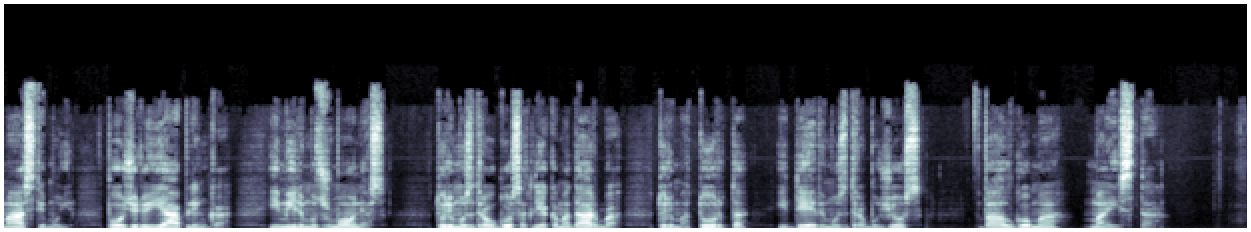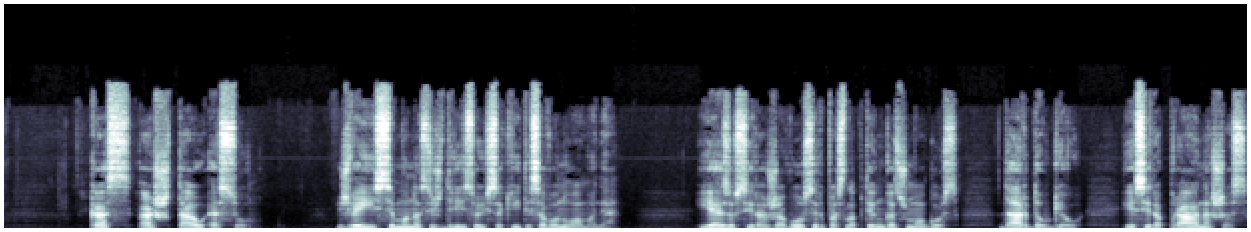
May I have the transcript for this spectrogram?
mąstymui, požiūriu į aplinką, į mylimus žmonės, turimus draugus, atliekamą darbą, turimą turtą, įdėvimus drabužius, valgomą maistą. Kas aš tau esu? Žvėjai Simonas išdryso išsakyti savo nuomonę. Jėzus yra žavus ir paslaptingas žmogus. Dar daugiau, jis yra pranašas,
